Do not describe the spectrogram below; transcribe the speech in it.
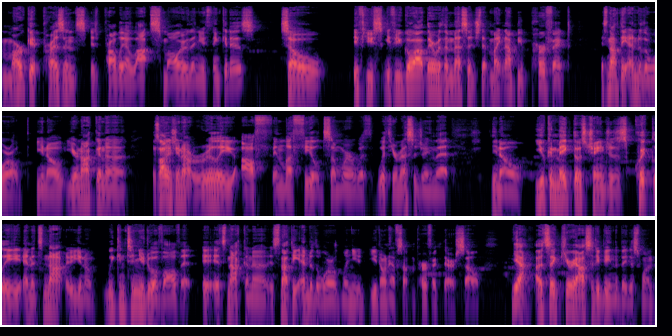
market presence is probably a lot smaller than you think it is. So if you if you go out there with a message that might not be perfect, it's not the end of the world. You know, you're not gonna as long as you're not really off in left field somewhere with with your messaging that you know you can make those changes quickly and it's not you know we continue to evolve it. it it's not gonna it's not the end of the world when you you don't have something perfect there. So yeah i would say curiosity being the biggest one.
